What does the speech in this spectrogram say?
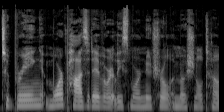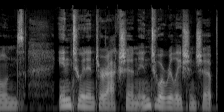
to bring more positive or at least more neutral emotional tones into an interaction, into a relationship,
